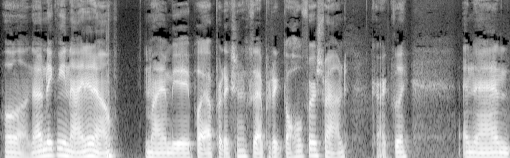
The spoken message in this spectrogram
Hold on. That would make me 9 and 0. My NBA playoff prediction because I predict the whole first round correctly. And then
